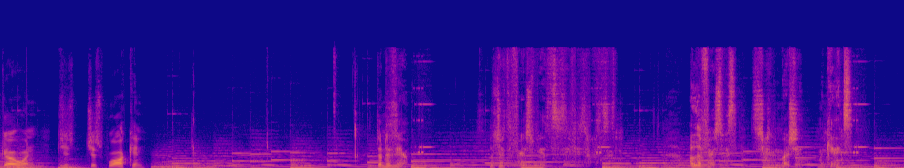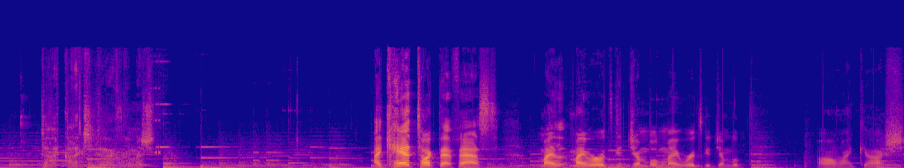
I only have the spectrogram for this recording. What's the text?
Just going, just just walking. Done it there. Let's the first bit. All the first bit. Screen motion, mechanics. Delete collection, delete motion. I can't talk that fast. My my words get jumbled. My words get jumbled. Oh my gosh.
